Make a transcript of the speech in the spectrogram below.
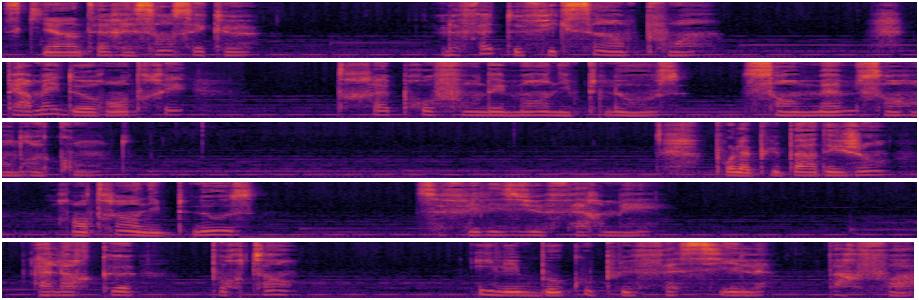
Ce qui est intéressant, c'est que le fait de fixer un point permet de rentrer très profondément en hypnose sans même s'en rendre compte. Pour la plupart des gens, rentrer en hypnose se fait les yeux fermés, alors que pourtant, il est beaucoup plus facile parfois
